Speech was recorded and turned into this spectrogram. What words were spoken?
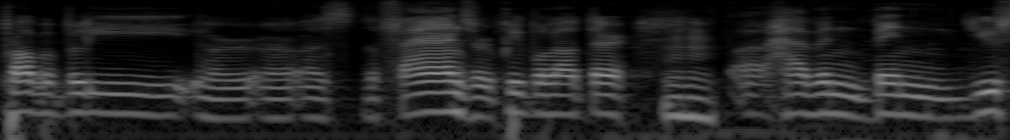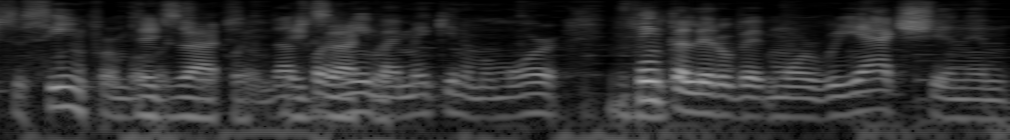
probably or, or as the fans or people out there uh, haven't been used to seeing from. Mm-hmm. Exactly, So that's what I mean by making him a more think a little bit more reaction and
